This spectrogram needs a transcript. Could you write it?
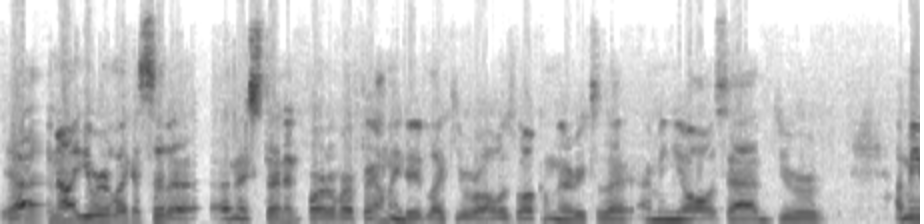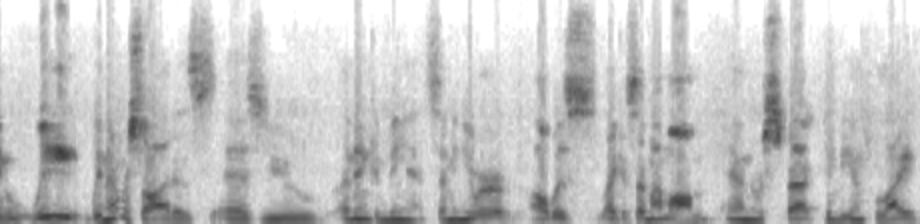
Yeah, no, you were like I said, a, an extended part of our family, dude. Like you were always welcome there because I, I mean, you always had your. I mean, we we never saw it as as you an inconvenience. I mean, you were always like I said, my mom and respect and being polite.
